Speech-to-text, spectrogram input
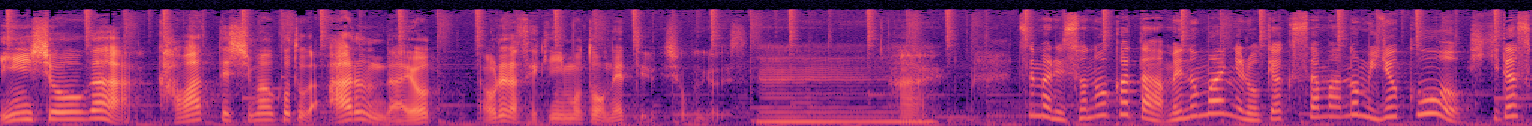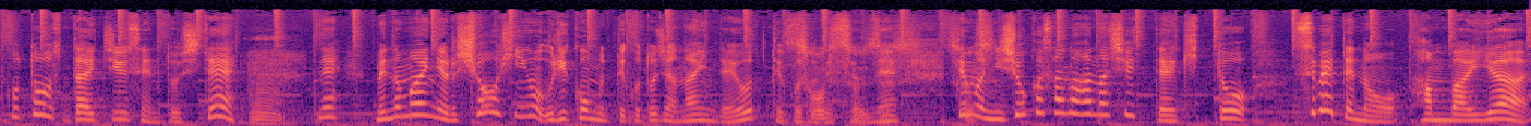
印象が変わってしまうことがあるんだよ。俺ら責任持とうねっていう職業です、うん。はい、つまりその方目の前にいるお客様の魅力を引き出すことを第一優先として、うん、ね、目の前にある商品を売り込むってことじゃないんだよっていうことですよね。でも西岡さんの話ってきっとすべての販売や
